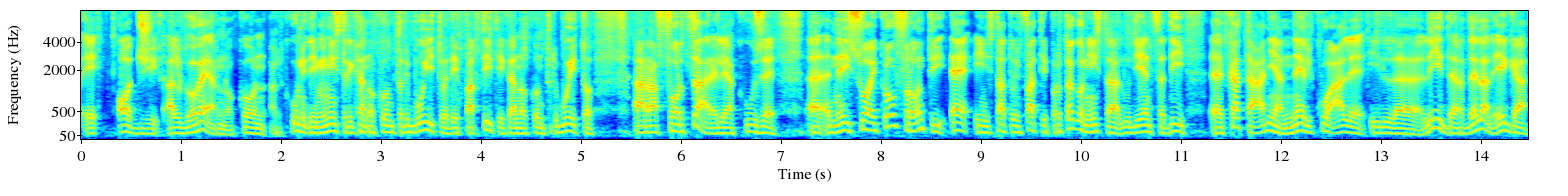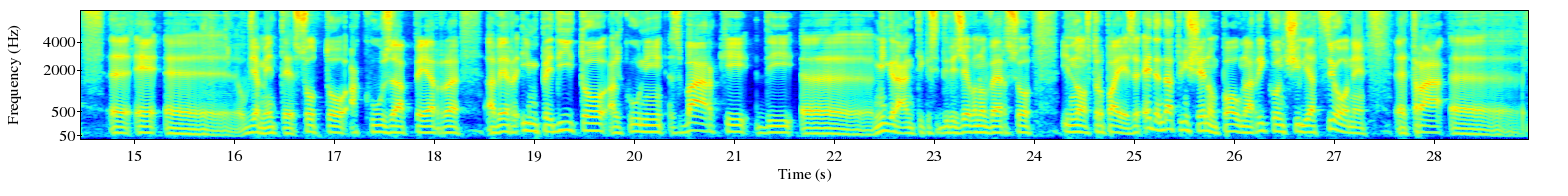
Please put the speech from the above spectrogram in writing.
e oggi al governo con alcuni dei ministri che hanno contribuito e dei partiti che hanno contribuito a rafforzare le accuse eh, nei suoi confronti, è stato infatti protagonista l'udienza di eh, Catania nel quale il leader della Lega eh, è eh, ovviamente sotto accusa per aver impedito alcuni sbarchi di eh, migranti che si dirigevano verso il nostro paese. Ed è andato in scena un po' una riconciliazione tra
